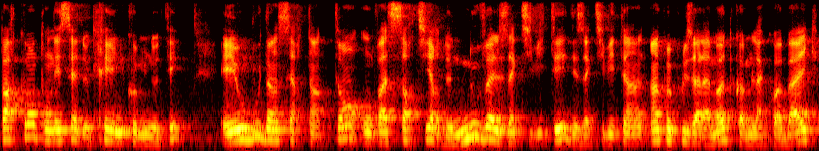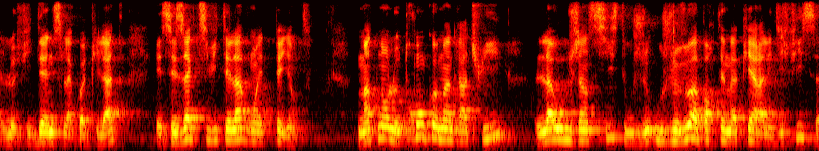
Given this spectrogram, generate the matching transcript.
Par contre, on essaie de créer une communauté. Et au bout d'un certain temps, on va sortir de nouvelles activités, des activités un, peu plus à la mode, comme l'aquabike, le fit dance, l'aquapilate. Et ces activités-là vont être payantes. Maintenant, le tronc commun gratuit, là où j'insiste, où je, veux apporter ma pierre à l'édifice,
